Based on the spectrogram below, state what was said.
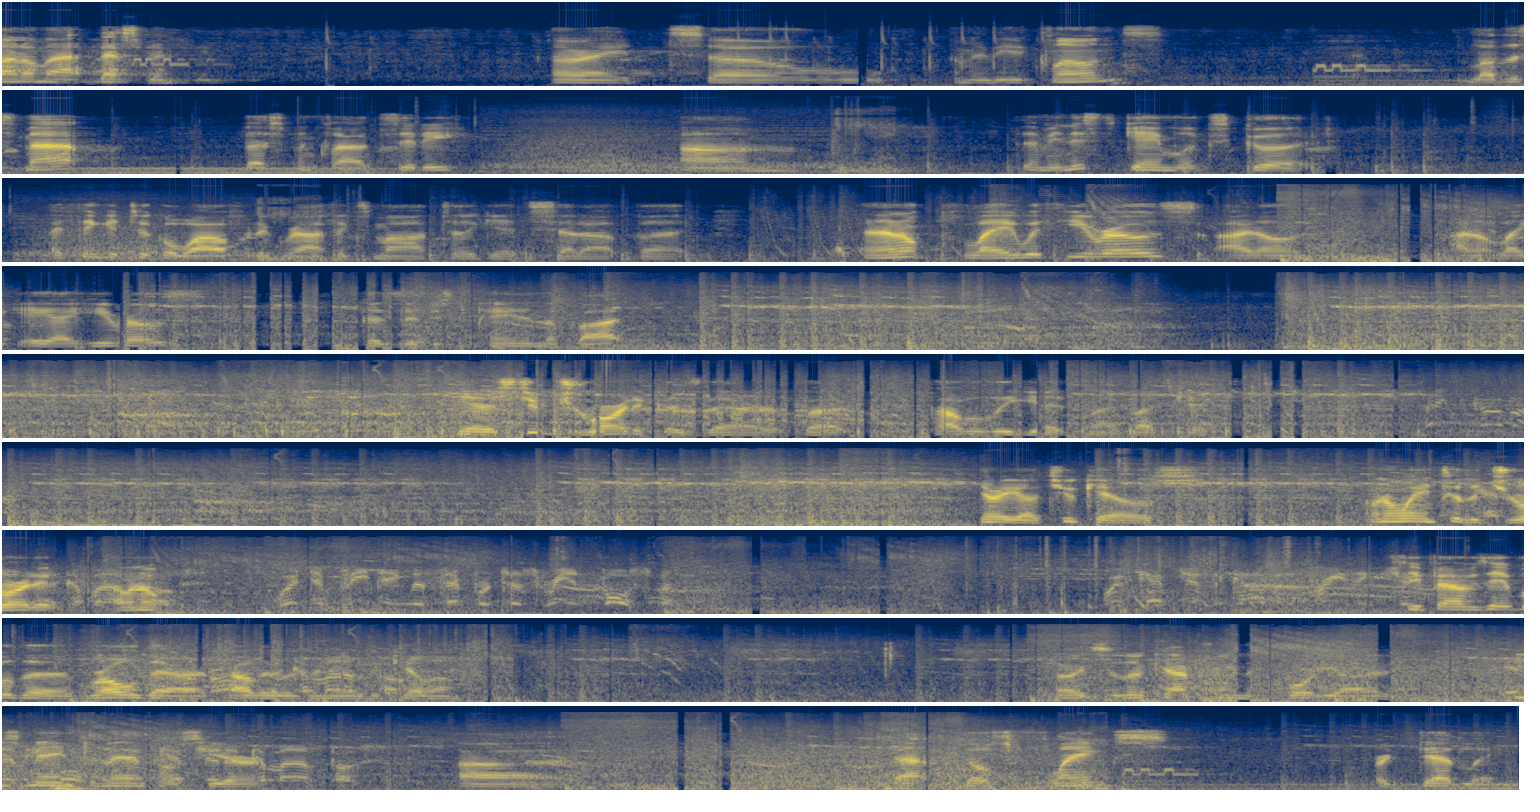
Final map, Bespin. Alright, so I'm gonna be the clones. Love this map. Bespin Cloud City. Um, I mean, this game looks good. I think it took a while for the graphics mod to get set up, but and I don't play with heroes. I don't I don't like AI heroes because they're just a pain in the butt. Yeah, there's two Droidekas there, but probably get my butt kicked. There we go, two kills. I'm gonna wait until the Droideka. I wanna. We're depleting the separatist reinforcements. We've captured the carbon freezing See if I was able to roll there, I probably would have been able to kill him. Alright, so they're capturing the courtyard. These main command posts here, uh, that those flanks are deadly.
